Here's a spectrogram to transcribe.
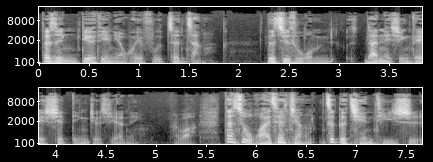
但是你第二天你要恢复正常，那就是我们人的形态设定就是这样，好吧？但是我还在讲这个前提是。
